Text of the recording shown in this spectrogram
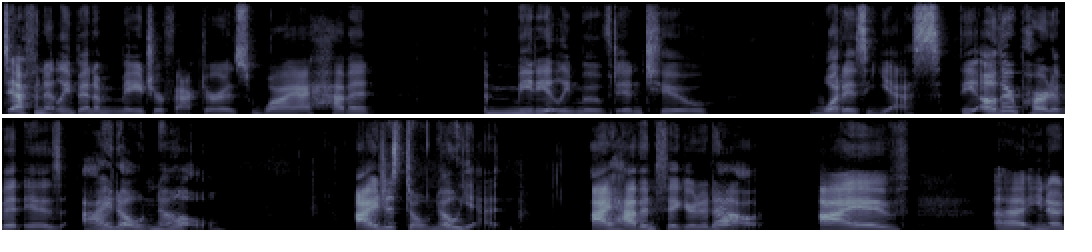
definitely been a major factor as why I haven't immediately moved into what is yes. The other part of it is I don't know. I just don't know yet. I haven't figured it out. I've uh, you know,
